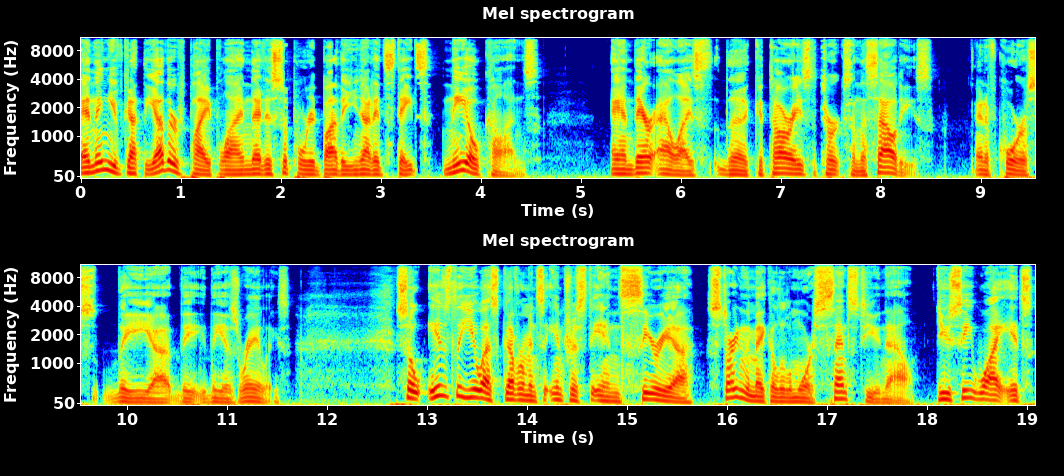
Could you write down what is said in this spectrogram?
and then you've got the other pipeline that is supported by the United States neocons and their allies, the Qataris, the Turks, and the Saudis, and of course the uh, the the Israelis. So, is the U.S. government's interest in Syria starting to make a little more sense to you now? Do you see why it's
